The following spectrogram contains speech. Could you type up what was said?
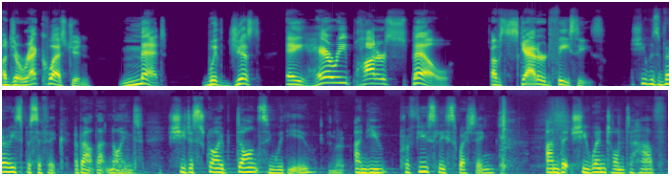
A direct question met with just a Harry Potter spell of scattered feces. she was very specific about that night. She described dancing with you No. and you profusely sweating, and that she went on to have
